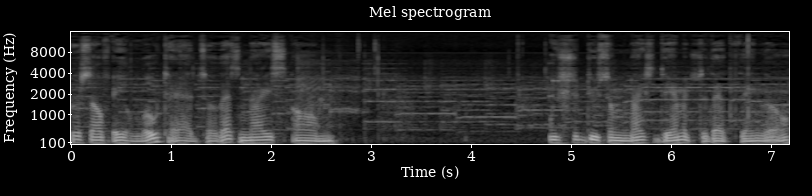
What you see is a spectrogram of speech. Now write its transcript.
herself a Lotad, so that's nice. Um, we should do some nice damage to that thing, though.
